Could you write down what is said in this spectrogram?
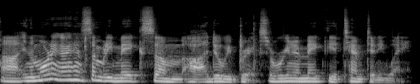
Uh, in the morning, I'm going to have somebody make some uh, adobe bricks, so we're going to make the attempt anyway.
